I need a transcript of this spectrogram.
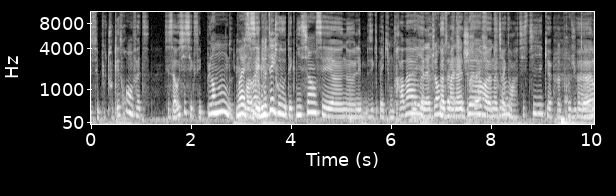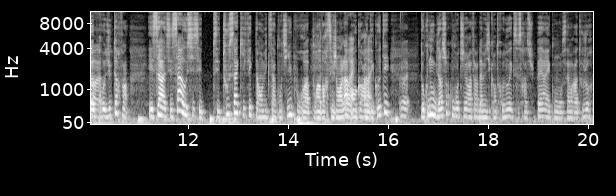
c'est plus que toutes les trois en fait. C'est ça aussi, c'est que c'est plein de monde. Ouais, Enfin, c'est tous nos techniciens, c'est euh, nos- les équipes avec qui on travaille, Notre manager, notre manager, presse, euh, notre directeur artistique, notre producteur. euh, notre euh, producteur. Enfin, et ça, c'est ça aussi, c'est c'est tout ça qui fait que tu as envie que ça continue pour, pour avoir ces gens-là Ouais, encore à tes côtés. Ouais. Donc nous, bien sûr qu'on continuera à faire de la musique entre nous et que ce sera super et qu'on s'aimera toujours.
